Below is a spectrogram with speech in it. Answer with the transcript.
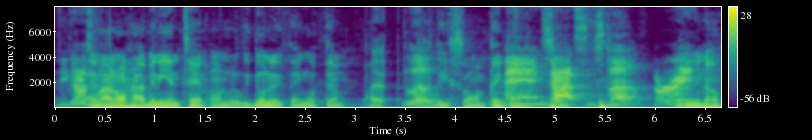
If you guys and I don't have any intent on really doing anything with them. I, Look, at least so I'm The thinking. man So, got some stuff. All right. you know.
